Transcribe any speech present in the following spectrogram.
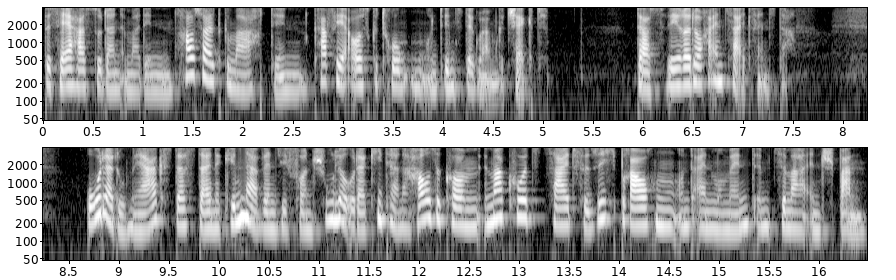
Bisher hast du dann immer den Haushalt gemacht, den Kaffee ausgetrunken und Instagram gecheckt. Das wäre doch ein Zeitfenster. Oder du merkst, dass deine Kinder, wenn sie von Schule oder Kita nach Hause kommen, immer kurz Zeit für sich brauchen und einen Moment im Zimmer entspannen.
